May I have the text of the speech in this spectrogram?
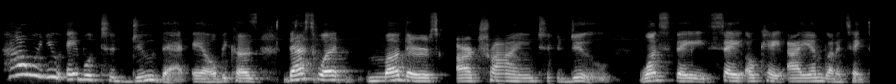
How are you able to do that, Elle? Because that's what mothers are trying to do. Once they say, okay, I am going to take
